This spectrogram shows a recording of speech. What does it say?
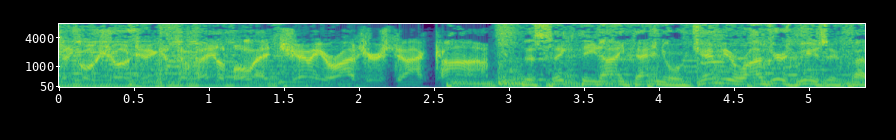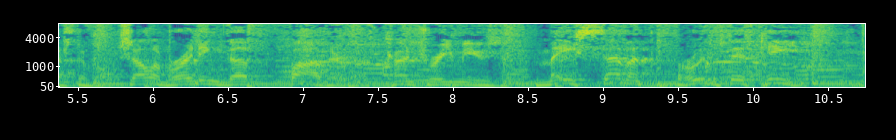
single show tickets available at JimmieRodgers.com. The 69th annual Jimmie Rodgers Music Festival, celebrating the father of country music. May 7th through the 15th.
